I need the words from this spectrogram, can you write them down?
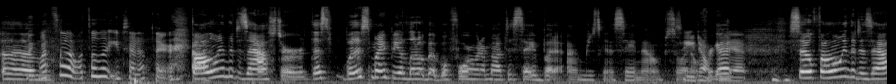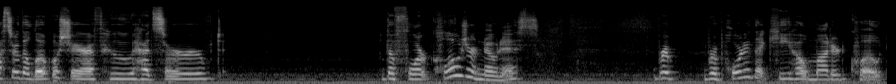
Um, Like, what's the what's all that you've set up there? Following the disaster, this well, this might be a little bit before what I'm about to say, but I'm just gonna say it now so, So I you don't, don't forget. forget. so, following the disaster, the local sheriff who had served the foreclosure notice re- reported that Kehoe muttered, "quote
